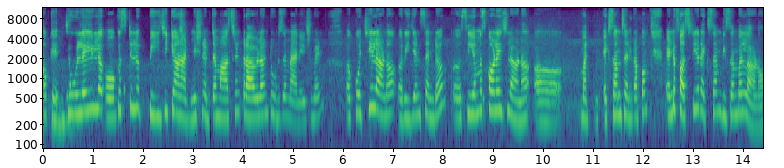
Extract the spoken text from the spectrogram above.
ഓക്കെ ജൂലൈയിൽ ഓഗസ്റ്റിൽ പി ജിക്കാണ് അഡ്മിഷൻ എടുത്തത്. Master in travel and tourism management കൊച്ചിയിലാണ് region centre. C M S കോളേജിലാണ് എക്സാം സെന്റർ അപ്പം എന്റെ ഫസ്റ്റ് ഇയർ എക്സാം ഡിസംബറിലാണോ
